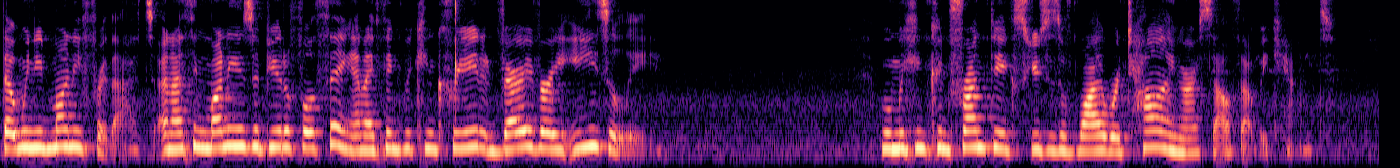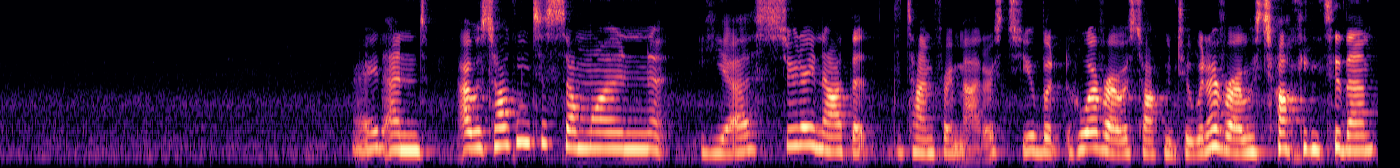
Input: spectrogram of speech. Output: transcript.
that we need money for that. And I think money is a beautiful thing, and I think we can create it very, very easily when we can confront the excuses of why we're telling ourselves that we can't. Right? And I was talking to someone yesterday, not that the time frame matters to you, but whoever I was talking to, whenever I was talking to them,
